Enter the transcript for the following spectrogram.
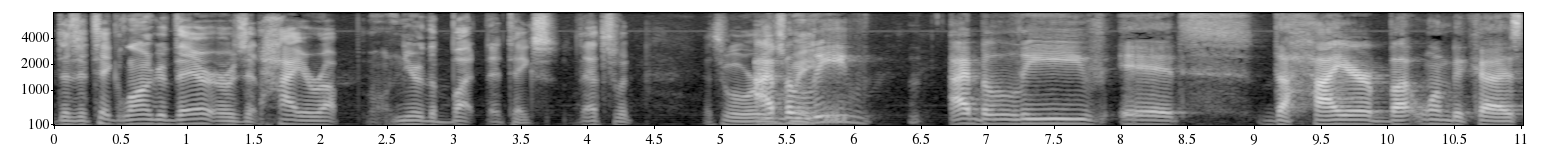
does it take longer there, or is it higher up near the butt that takes? That's what. That's what worries I me. believe, I believe it's the higher butt one because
